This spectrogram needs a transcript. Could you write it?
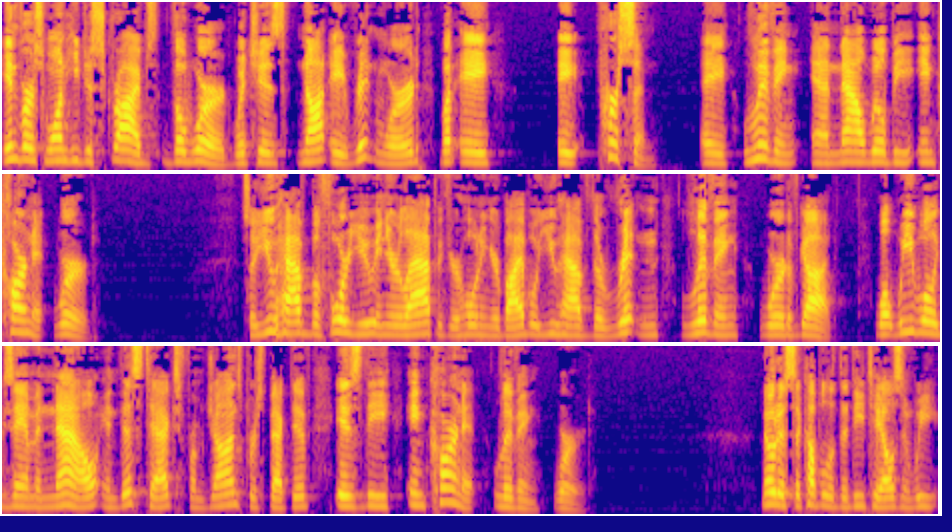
In verse 1, he describes the Word, which is not a written word, but a, a person, a living and now will be incarnate Word. So you have before you in your lap, if you're holding your Bible, you have the written, living Word of God what we will examine now in this text from John's perspective is the incarnate living Word. Notice a couple of the details, and we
